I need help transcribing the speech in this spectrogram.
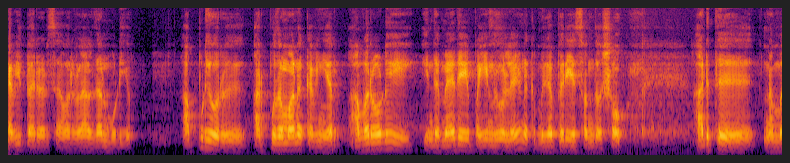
கவிப்பேரரசு அவர்களால் தான் முடியும். அப்படி ஒரு அற்புதமான கவிஞர். அவரோடு இந்த மேதையை பகிர்ந்து கொள்ள எனக்கு மிகப்பெரிய சந்தோஷம். அடுத்து நம்ம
